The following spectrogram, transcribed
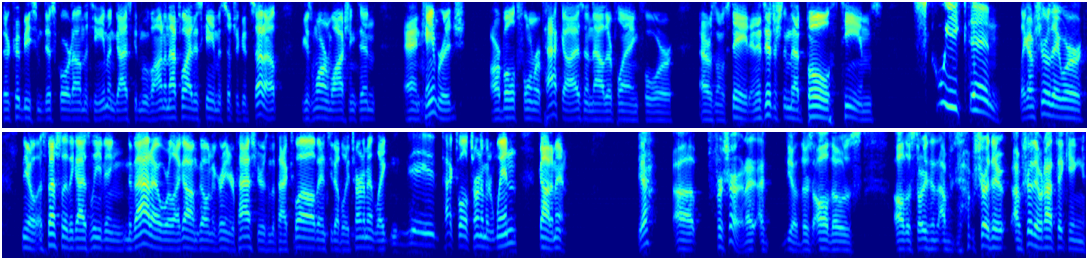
There could be some discord on the team, and guys could move on, and that's why this game is such a good setup because Warren Washington and Cambridge are both former Pack guys, and now they're playing for Arizona State. And it's interesting that both teams squeaked in. Like I'm sure they were, you know, especially the guys leaving Nevada were like, "Oh, I'm going to greener pastures in the Pac-12 NCAA tournament." Like eh, Pac-12 tournament win got him in. Yeah, uh, for sure. And I, I, you know, there's all those, all those stories, and I'm, I'm sure they, I'm sure they were not thinking,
